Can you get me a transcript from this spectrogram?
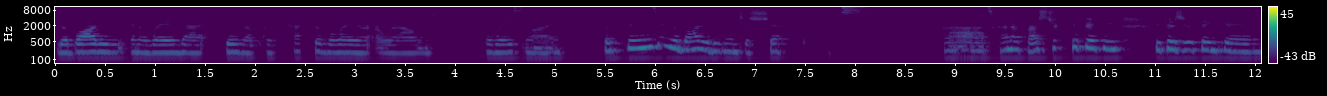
your body in a way that there's a protective layer around the waistline. So things in your body begin to shift. It's ah, it's kind of frustrating because you're thinking,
